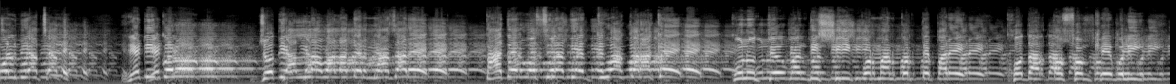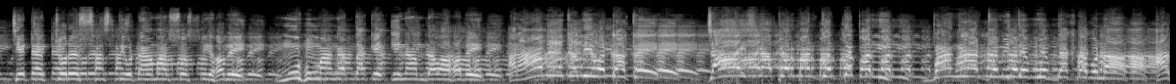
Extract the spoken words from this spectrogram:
মৌলবি আছে রেডি করো। যদি আল্লাহ ওয়ালাদের মাজারে তাদের ওসিলা দিয়ে দোয়া করাকে কোন দেওবন্দি শিরিক প্রমাণ করতে পারে, খোদার কসম খেয়ে বলি, যেটা চোরের শাস্তি, ওটা আমার শাস্তি হবে, মুহ মাঙ্গা তাকে ইনাম দেওয়া হবে। আর আমি যদি ওটাকে জায়েজ না প্রমাণ করতে পারি, বাংলার জমিতে মুখ দেখাবো না। আর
